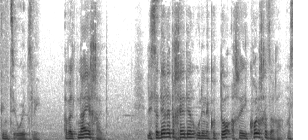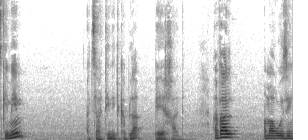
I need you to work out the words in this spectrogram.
תמצאו אצלי. אבל תנאי אחד, לסדר את החדר ולנקותו אחרי כל חזרה. מסכימים? הצעתי נתקבלה פה אחד. אבל, אמר עוזי,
